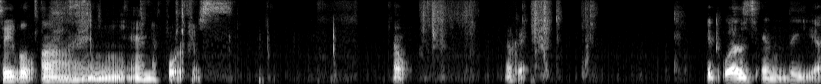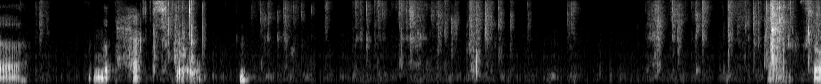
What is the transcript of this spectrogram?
sable Sableye, and a Forretress. Oh, okay. It was in the uh, in the pack scroll. so,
